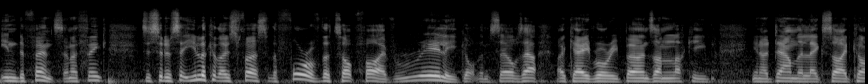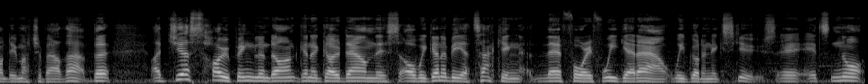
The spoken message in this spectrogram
in defence. And I think to sort of say, you look at those first, the four of the top five really got themselves out. Okay, Rory Burns, unlucky, you know, down the leg side, can't do much about that. But I just hope England aren't going to go down this, oh, we're going to be attacking, therefore, if we get out, we've got an excuse. It's not.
